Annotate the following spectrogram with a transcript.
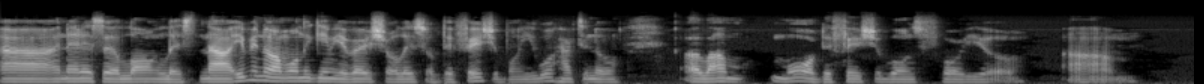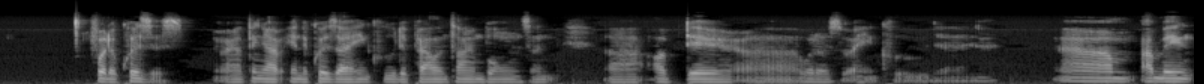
uh, and then it's a long list. Now, even though I'm only giving you a very short list of the facial bone, you will have to know a lot more of the facial bones for your um, for the quizzes. I think I, in the quiz I include the palatine bones and uh, up there. Uh, what else do I include? Um, I mean,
